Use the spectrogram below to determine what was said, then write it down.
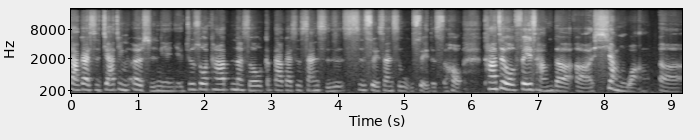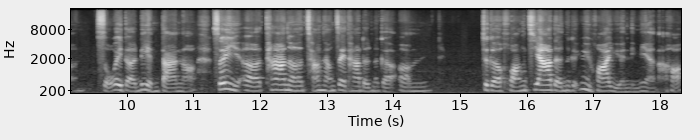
大概是嘉靖二十年，也就是说，他那时候大概是三十四岁、三十五岁的时候，他就非常的呃向往呃所谓的炼丹呢，所以呃他呢常常在他的那个嗯这个皇家的那个御花园里面啊哈，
